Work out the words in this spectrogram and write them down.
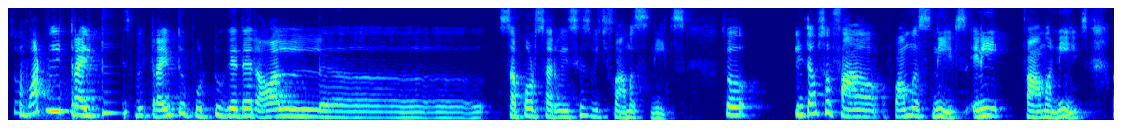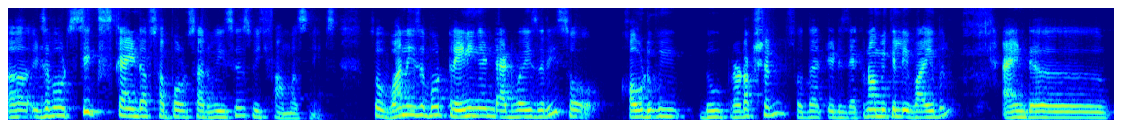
So what we try to we try to put together all uh, support services which farmers needs. So in terms of far farmers needs, any farmer needs, uh, it's about six kind of support services which farmers needs. So one is about training and advisory. So how do we do production so that it is economically viable and uh,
